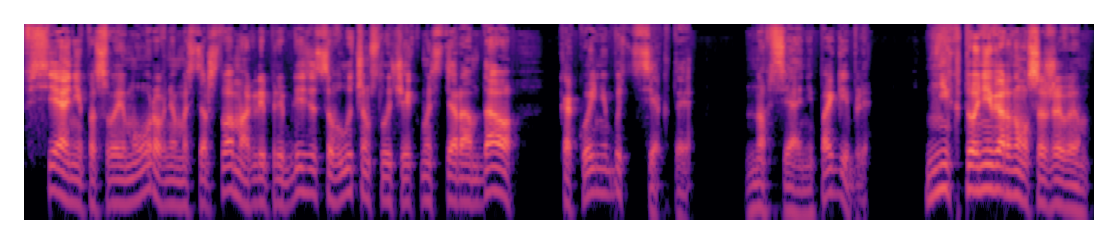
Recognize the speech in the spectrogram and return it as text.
Все они по своему уровню мастерства могли приблизиться в лучшем случае к мастерам Дао какой-нибудь секты. Но все они погибли. Никто не вернулся живым.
